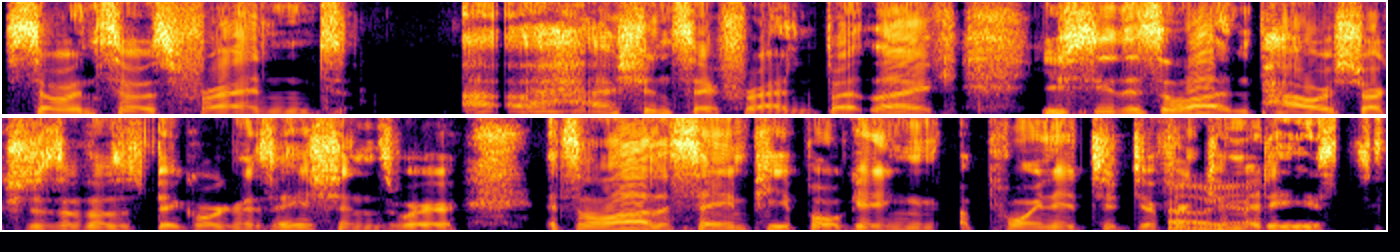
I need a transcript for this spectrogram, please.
so and so's friend. I, shouldn't say friend, but like you see this a lot in power structures of those big organizations where it's a lot of the same people getting appointed to different oh, committees yeah.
